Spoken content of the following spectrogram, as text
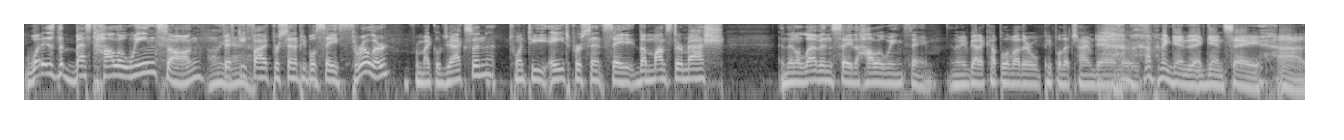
What is the best Halloween song? Oh, yeah. 55% of people say Thriller from Michael Jackson. 28% say The Monster Mash. And then 11 say the Halloween theme. And then we've got a couple of other people that chimed in. I'm gonna again again say uh,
